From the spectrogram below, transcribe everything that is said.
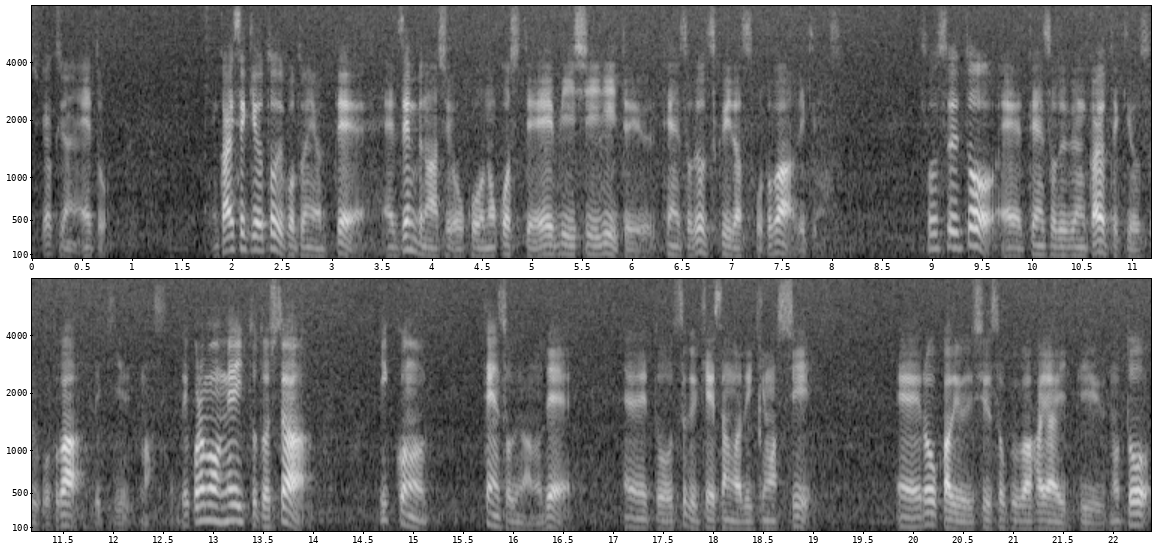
ー、縮約じゃないえっ、ー、と外積を取ることによって全部の足をこう残して ABCD という転送を作り出すことができます。そうすると、え転送で分解を適用することができます。でこれもメリットとしては1個の転送なので、えーと、すぐ計算ができますし、えー、ローカルより収束が早いっていうのと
